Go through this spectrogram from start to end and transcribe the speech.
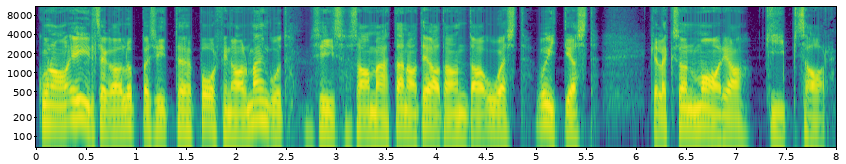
kuna eilsega lõppesid poolfinaalmängud, siis saame täna teada anda uuest võitjast, kelleks on Maarja Kiipsaar.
